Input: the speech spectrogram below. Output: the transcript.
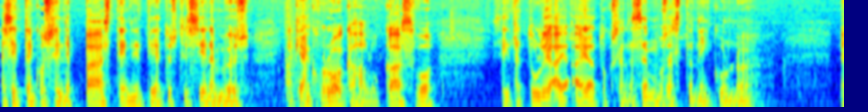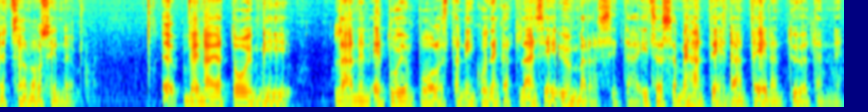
Ja sitten kun sinne päästiin, niin tietysti siinä myös ikään kuin ruokahalu kasvo. Siitä tuli aj- ajatuksena semmoisesta niin kuin, nyt sanoisin, Venäjä toimii lännen etujen puolesta niin kuitenkaan, että länsi ei ymmärrä sitä. Itse asiassa mehän tehdään teidän työtänne.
